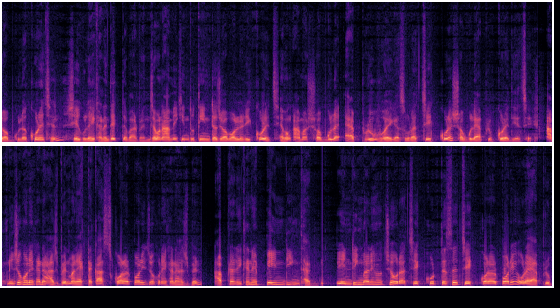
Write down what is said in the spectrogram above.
জবগুলো করেছেন, সেগুলো এখানে দেখতে পারবেন। যেমন আমি কিন্তু তিনটা জব অলরেডি করেছি এবং আমার সবগুলো অ্যাপ্রুভ হয়ে গেছে। ওরা চেক করে সবগুলো অ্যাপ্রুভ করে দিয়েছে। আপনি যখন এখানে আসবেন মানে একটা কাজ করার পরেই যখন এখানে আসবেন, আপনার এখানে পেন্ডিং থাকবে। পেন্ডিং মানে হচ্ছে ওরা চেক করতেছে, চেক করার পরে ওরা অ্যাপ্রুভ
